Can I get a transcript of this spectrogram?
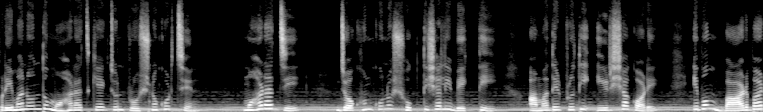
প্রেমানন্দ মহারাজকে একজন প্রশ্ন করছেন, মহারাজজি, যখন কোনো শক্তিশালী ব্যক্তি আমাদের প্রতি ঈর্ষা করে এবং বারবার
